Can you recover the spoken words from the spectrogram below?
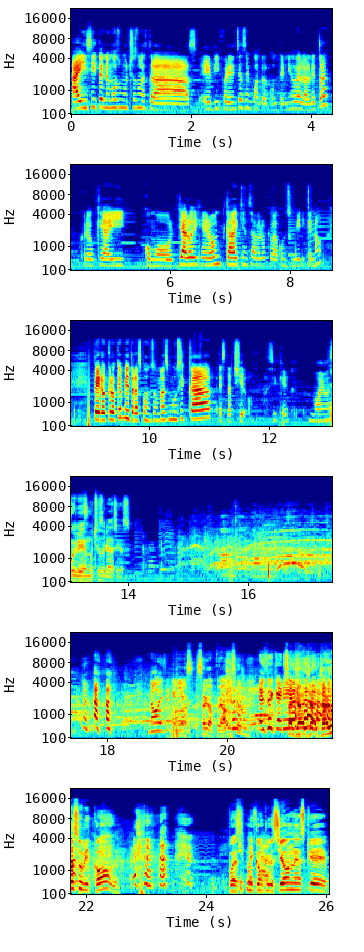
ahí sí tenemos muchas nuestras eh, diferencias en cuanto al contenido de la letra. Creo que ahí, como ya lo dijeron, cada quien sabe lo que va a consumir y que no. Pero creo que mientras consumas música está chido. Así que no hay más Muy que bien, decir. muchas gracias. No, ese No, quería. ese aplauso. Ese O quería. sea, ya, ya, ya los ubicó. Pues, pues mi nada. conclusión es que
